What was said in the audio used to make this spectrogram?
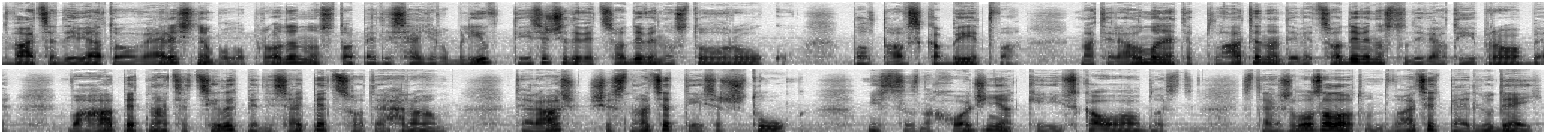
29 вересня було продано 150 рублів 1990 року. Полтавська битва. Матеріал монети платина 999 проби, вага 15,55 грам, тираж 16 тисяч штук, місце знаходження Київська область. Стежило за лотом 25 людей,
